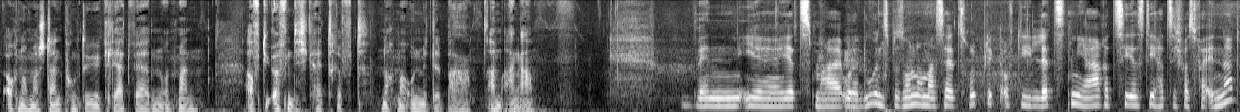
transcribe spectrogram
auch nochmal Standpunkte geklärt werden und man auf die Öffentlichkeit trifft, nochmal unmittelbar am Anger. Wenn ihr jetzt mal, oder du insbesondere Marcel, zurückblickt auf die letzten Jahre CSD, hat sich was verändert?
